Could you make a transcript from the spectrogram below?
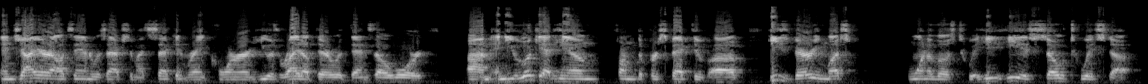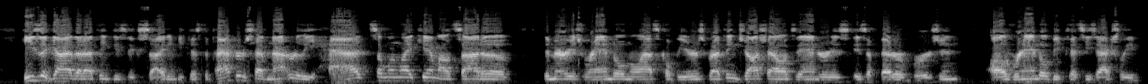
and Jaire Alexander was actually my second ranked corner, and he was right up there with Denzel Ward. Um, and you look at him from the perspective of he's very much one of those. Twi- he he is so twitched up. He's a guy that I think is exciting because the Packers have not really had someone like him outside of Damarious Randall in the last couple years, but I think Josh Alexander is is a better version of Randall because he's actually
